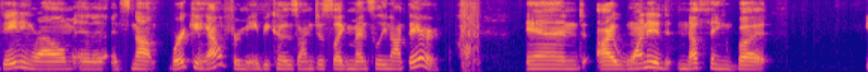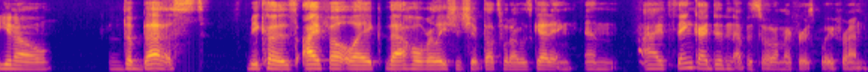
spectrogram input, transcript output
dating realm and it, it's not working out for me because I'm just like mentally not there. And I wanted nothing but, you know, the best because I felt like that whole relationship, that's what I was getting. And I think I did an episode on my first boyfriend.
